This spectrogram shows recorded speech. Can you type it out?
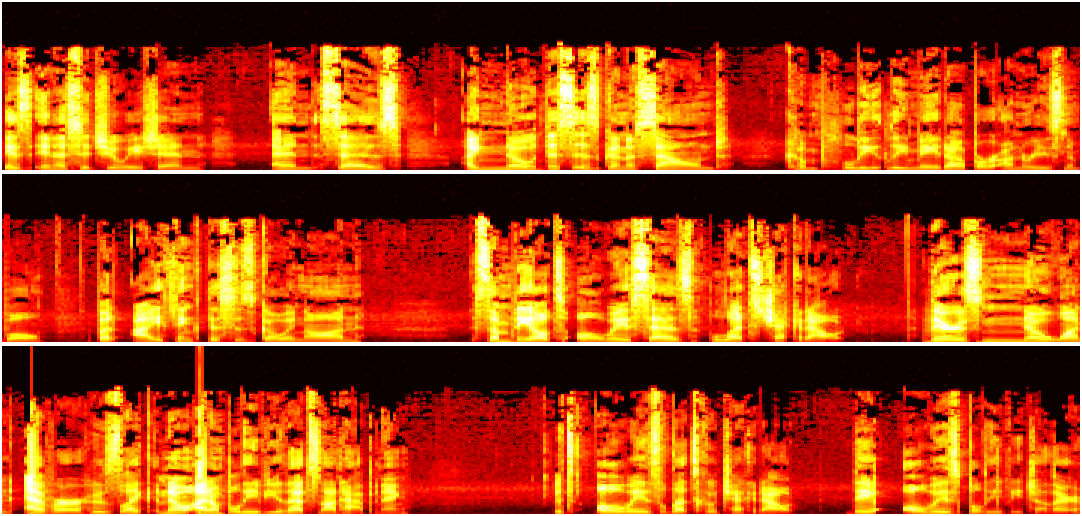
is in a situation and says, I know this is going to sound completely made up or unreasonable, but I think this is going on, somebody else always says, let's check it out. There's no one ever who's like, no, I don't believe you, that's not happening. It's always, let's go check it out. They always believe each other.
